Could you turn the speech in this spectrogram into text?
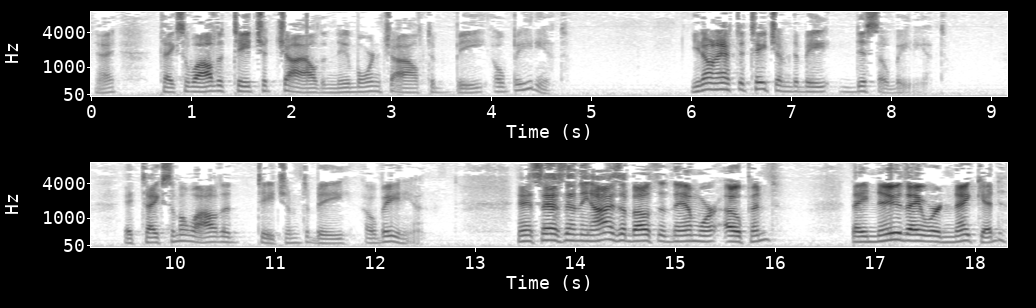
Okay? It takes a while to teach a child, a newborn child, to be obedient. You don't have to teach them to be disobedient. It takes them a while to teach them to be obedient. And it says, Then the eyes of both of them were opened. They knew they were naked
